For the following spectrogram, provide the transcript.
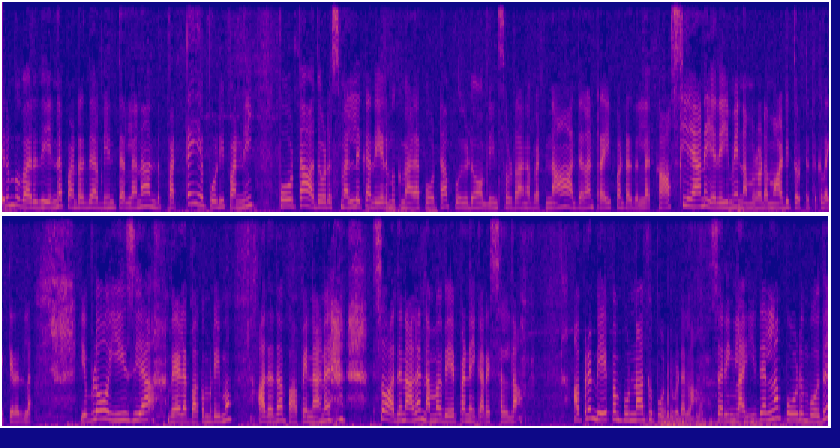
எறும்பு வருது என்ன பண்ணுறது அப்படின்னு தெரிலனா அந்த பட்டையை பொடி பண்ணி போட்டால் அதோட ஸ்மெல்லுக்கு அந்த எறும்புக்கு மேலே போட்டால் போயிடும் அப்படின்னு சொல்கிறாங்க பட் நான் அதெல்லாம் ட்ரை பண்ணுறதில்ல காஸ்ட்லியான எதையுமே நம்மளோட மாடி தோட்டத்துக்கு வைக்கிறதில்ல. எவ்வளோ ஈஸியாக வேலை பார்க்க முடியுமோ அதை தான் பார்ப்பேன் நான். ஸோ அதனால் நம்ம வேப்பெண்ணெய் கரைசல் தான். அப்புறம் வேப்பம் புண்ணாக்கு போட்டு விடலாம். சரிங்களா? இதெல்லாம் போடும்போது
